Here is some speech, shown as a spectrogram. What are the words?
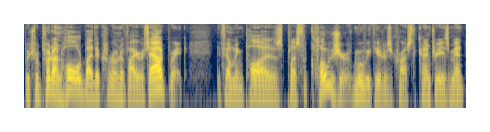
which were put on hold by the coronavirus outbreak. The filming pause, plus the closure of movie theaters across the country, has meant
